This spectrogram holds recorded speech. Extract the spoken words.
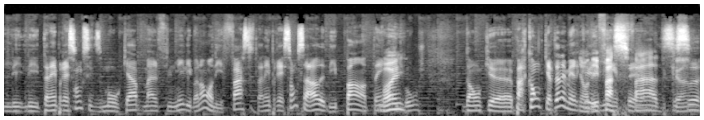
Les, les- t'as l'impression que c'est du mocap mal filmé. Les bonhommes ont des faces. T'as l'impression que ça a l'air d'être des pantins Ouais. qui bougent. Donc, euh, par contre, Captain America. Ils ont est des faces fait. fades, C'est ça.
